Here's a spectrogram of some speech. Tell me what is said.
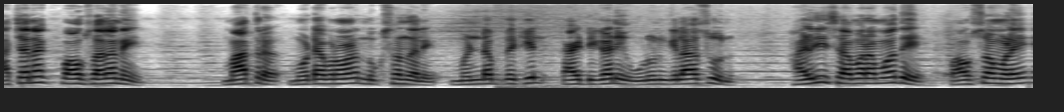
अचानक पाऊस आल्याने मात्र मोठ्या प्रमाणात नुकसान झाले. मंडप देखील काही ठिकाणी उडून गेला असून हळदी समारंभामध्ये पावसामुळे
